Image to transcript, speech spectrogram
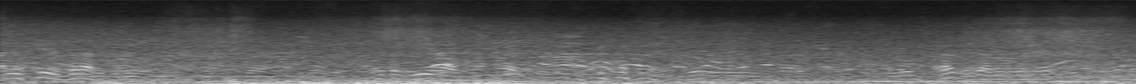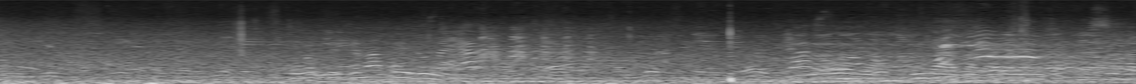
Алексей, здравствуйте. Это генерал Как здоровье? Ты вообще женатый или нет? У меня одна кореянка. Сюда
